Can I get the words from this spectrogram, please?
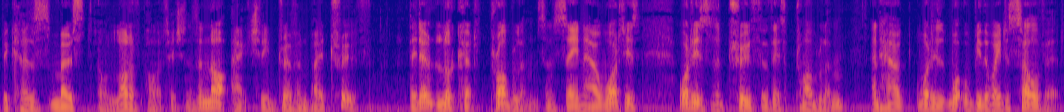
because most or a lot of politicians are not actually driven by truth. They don't look at problems and say, now, what is, what is the truth of this problem and how, what, is, what would be the way to solve it?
